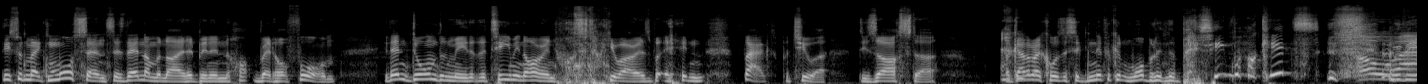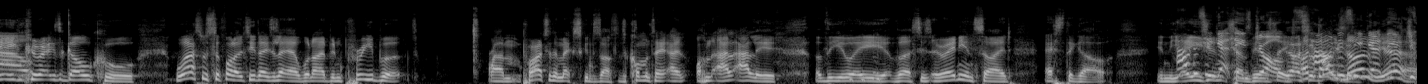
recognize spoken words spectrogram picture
This would make more sense as their number nine had been in hot, red hot form. It then dawned on me that the team in orange was Jaguares, but in fact, Patua, disaster. I gather I caused a significant wobble in the betting markets Oh, with the incorrect goal call. Worse was to follow two days later when I had been pre-booked um, prior to the Mexican disaster to commentate on Al Ahli of the UAE versus Iranian side Esteghlal in the How does he Asian get these Champions jobs? League. Yeah, I How don't does know, he get yeah. these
